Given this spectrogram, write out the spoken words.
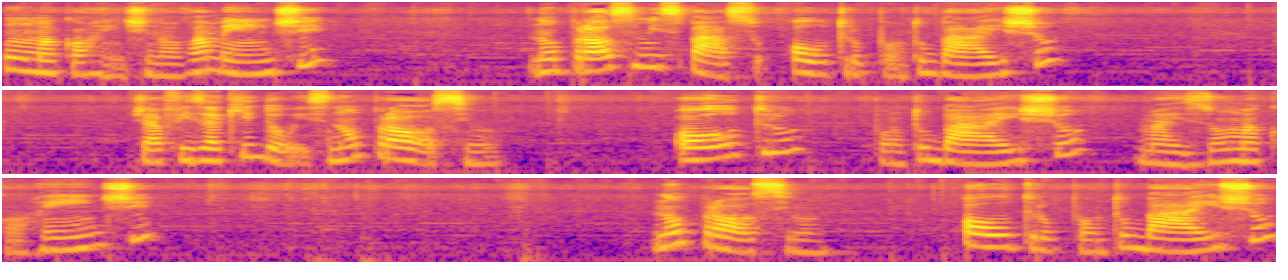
uma corrente novamente. No próximo espaço, outro ponto baixo. Já fiz aqui dois. No próximo, outro ponto baixo, mais uma corrente. No próximo, outro ponto baixo,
